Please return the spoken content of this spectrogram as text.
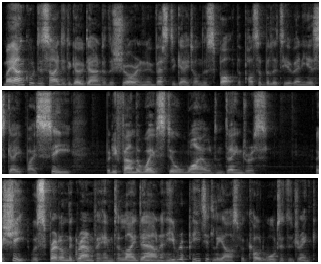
My uncle decided to go down to the shore and investigate on the spot the possibility of any escape by sea, but he found the waves still wild and dangerous. A sheet was spread on the ground for him to lie down, and he repeatedly asked for cold water to drink.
